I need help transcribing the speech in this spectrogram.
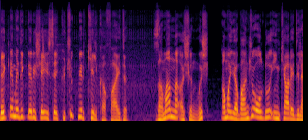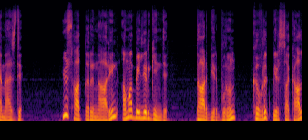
Beklemedikleri şey ise küçük bir kil kafaydı. Zamanla aşınmış ama yabancı olduğu inkar edilemezdi. Yüz hatları narin ama belirgindi. Dar bir burun, kıvrık bir sakal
